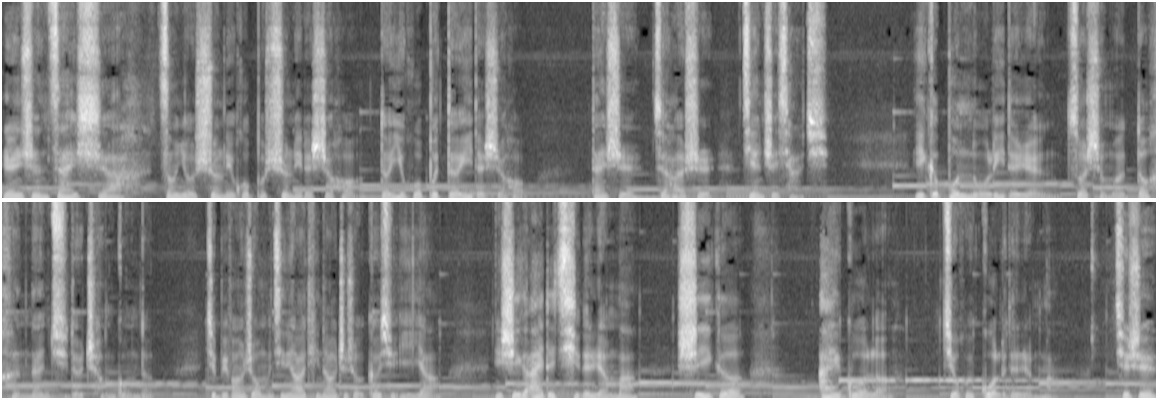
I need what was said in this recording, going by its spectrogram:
人生在世啊，总有顺利或不顺利的时候，得意或不得意的时候，但是最好是坚持下去。一个不努力的人，做什么都很难取得成功的。就比方说，我们今天要听到这首歌曲一样，你是一个爱得起的人吗？是一个爱过了就会过了的人吗？其实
